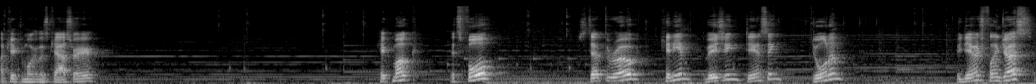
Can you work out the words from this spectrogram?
I'll kick monk in this cast right here. Kick monk. It's full. Step the rogue. Hitting him. Visioning. Dancing. Dueling him. Big damage. Flame dress.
